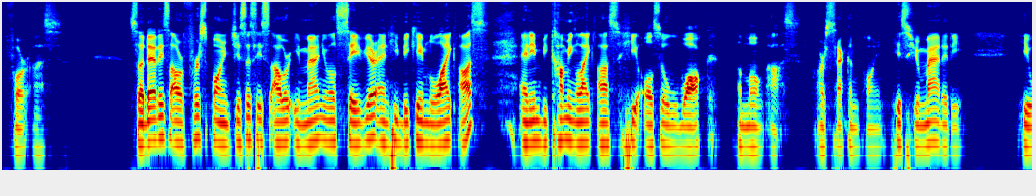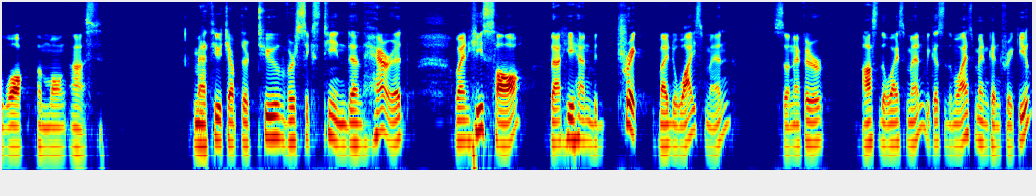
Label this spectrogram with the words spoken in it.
for us. So that is our first point. Jesus is our Emmanuel Savior, and He became like us. And in becoming like us, He also walked among us. Our second point, His humanity. He walked among us. Matthew chapter 2, verse 16. Then Herod, when he saw that he had been tricked by the wise men, so never ask the wise men because the wise men can trick you.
